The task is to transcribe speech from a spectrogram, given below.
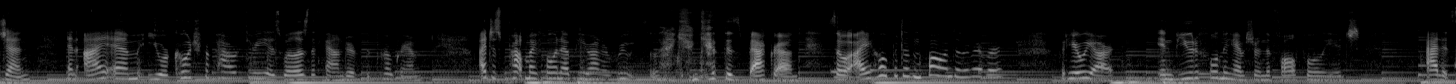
Jen, and I am your coach for Power 3 as well as the founder of the program. I just propped my phone up here on a root so that I can get this background, so I hope it doesn't fall into the river. But here we are in beautiful New Hampshire in the fall foliage at its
